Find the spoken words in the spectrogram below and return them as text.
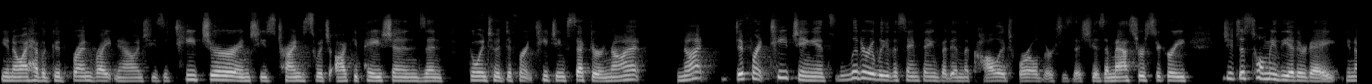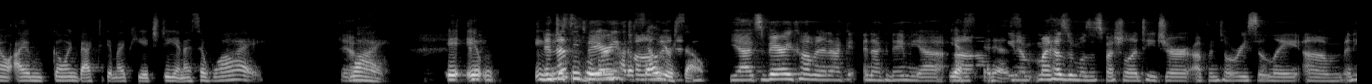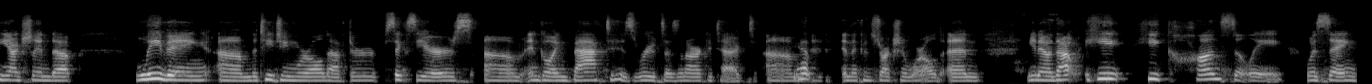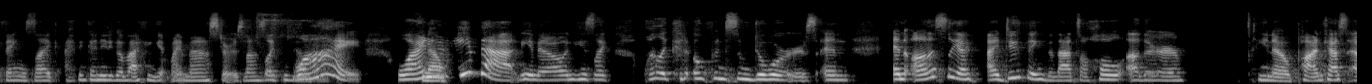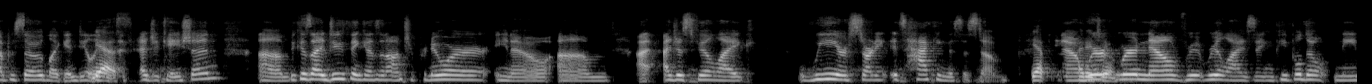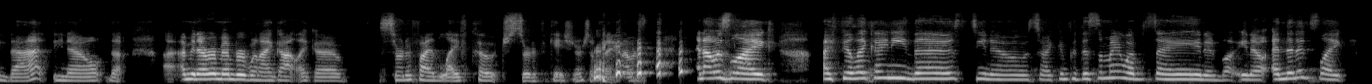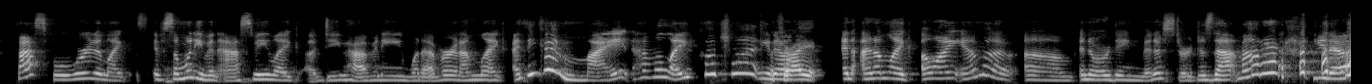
you know i have a good friend right now and she's a teacher and she's trying to switch occupations and go into a different teaching sector not not different teaching it's literally the same thing but in the college world versus this she has a master's degree she just told me the other day you know i'm going back to get my phd and i said why Yeah. why it, it you and just need to learn very how to sell yourself Yeah, it's very common in, ac- in academia. Yes, Um, it is. You know, my husband was a special ed teacher up until recently, um, and he actually ended up leaving um, the teaching world after six years um, and going back to his roots as an architect um, Yep. in the construction world. And you know that he he constantly was saying things like, "I think I need to go back and get my master's," and I was like, No. "Why? Why do you need that?" You know, and he's like, "Well, it could open some doors." And and honestly i i do think that that's a whole other you know podcast episode like in dealing Yes. with education um, because i do think as an entrepreneur you know um, I, I just feel like we are starting it's hacking the system yep you know we're too. we're now re- realizing people don't need that you know the i mean i remember when i got like a certified life coach certification or something and I was and I was like, I feel like I need this, you know, so I can put this on my website and, you know, and then it's like, fast forward and like, if someone even asked me, like, uh, do you have any whatever? And I'm like, I think I might have a life coach one, you that's know, right and, and I'm like, oh, I am a um an ordained minister. Does that matter? You know,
